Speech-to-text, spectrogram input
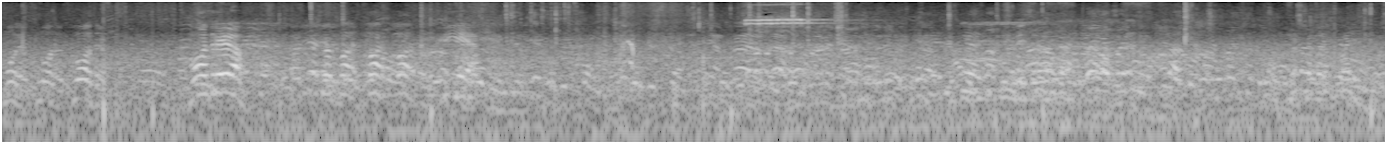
Смотрим, смотрим, смотрим. Смотрим. Две. Смотрим. Бежит шоу, бежит шоу.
